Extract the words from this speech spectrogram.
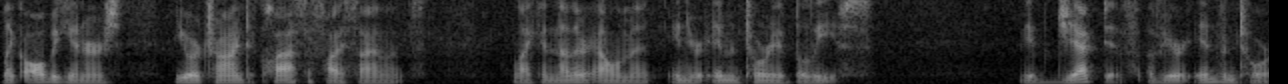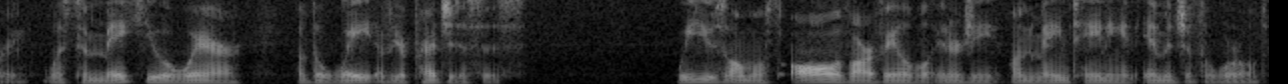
Like all beginners, you are trying to classify silence like another element in your inventory of beliefs. The objective of your inventory was to make you aware of the weight of your prejudices. We use almost all of our available energy on maintaining an image of the world,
